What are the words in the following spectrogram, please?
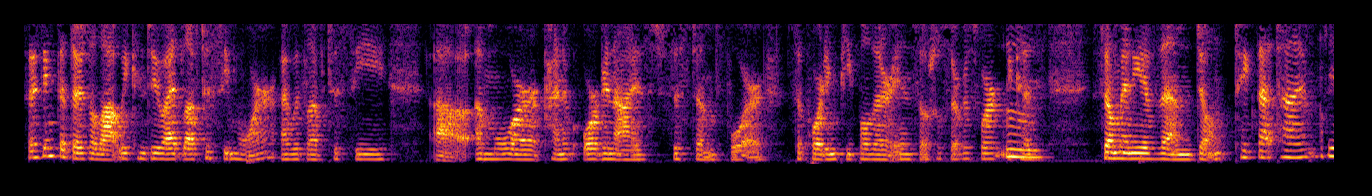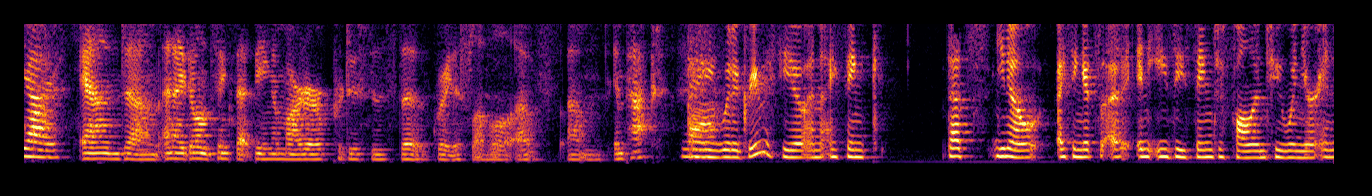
So I think that there's a lot we can do. I'd love to see more. I would love to see uh, a more kind of organized system for supporting people that are in social service work because so many of them don't take that time Yeah. and um, and I don't think that being a martyr produces the greatest level of um, impact. I would agree with you. And I think that's, you know, I think it's a, an easy thing to fall into when you're in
